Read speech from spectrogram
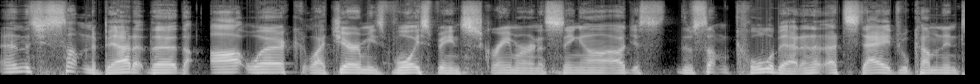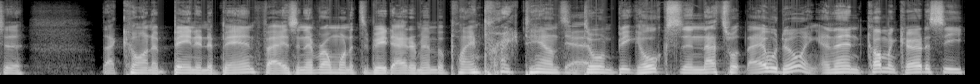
And there's just something about it. The the artwork, like Jeremy's voice being screamer and a singer, I just there's something cool about it. And at that stage, we're coming into that kind of being in a band phase, and everyone wanted to be Day to Remember playing breakdowns Yeah. and doing big hooks, and that's what they were doing. And then Common Courtesy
